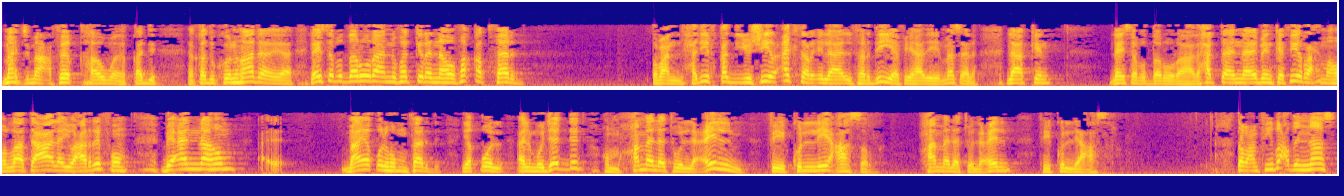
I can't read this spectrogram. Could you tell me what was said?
مجمع فقه أو قد قد يكون هذا ليس بالضرورة أن نفكر أنه فقط فرد. طبعا الحديث قد يشير أكثر إلى الفردية في هذه المسألة لكن ليس بالضرورة هذا. حتى أن ابن كثير رحمه الله تعالى يعرفهم بأنهم ما يقول هم فرد يقول المجدد هم حملة العلم في كل عصر حملة العلم في كل عصر. طبعا في بعض الناس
